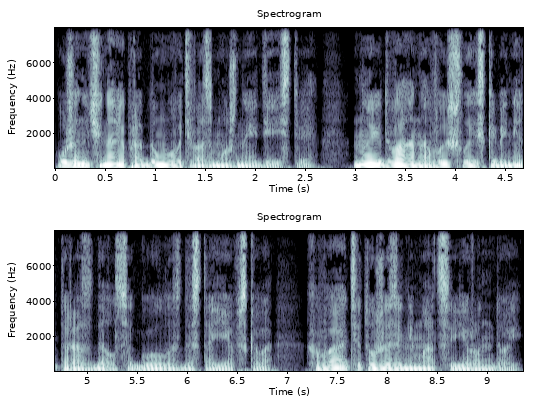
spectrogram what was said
уже начиная продумывать возможные действия. Но едва она вышла из кабинета, раздался голос Достоевского. «Хватит уже заниматься ерундой».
